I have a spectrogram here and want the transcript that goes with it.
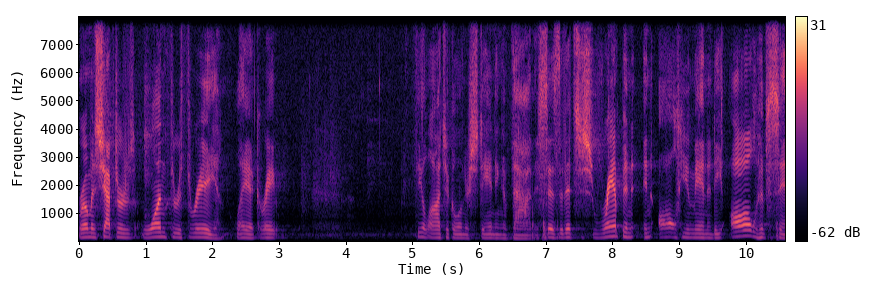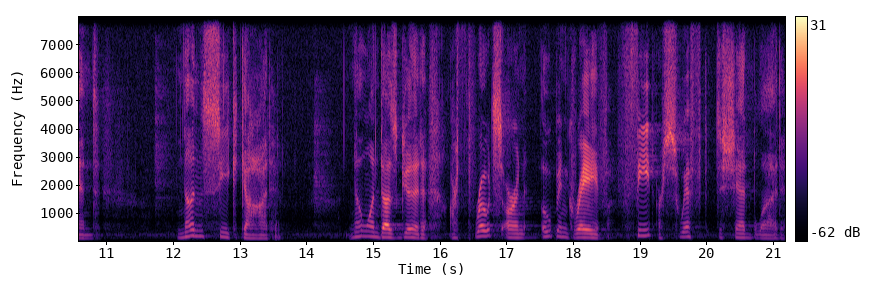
Romans chapters 1 through 3 lay a great theological understanding of that. It says that it's just rampant in all humanity. All have sinned. None seek God. No one does good. Our throats are an open grave. Feet are swift to shed blood.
